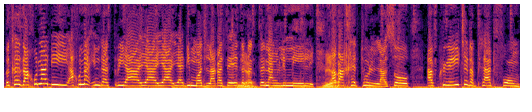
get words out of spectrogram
because gona di gona industry ya ya ya ya di modeler tse tse Yeah. nang le mele ba ba kgetholla. So I've created a platform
